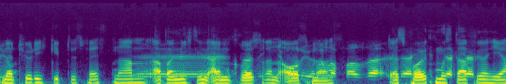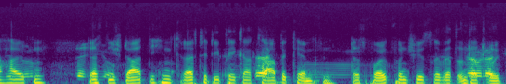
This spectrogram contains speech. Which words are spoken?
Natürlich gibt es Festnahmen, Ee, aber nicht in einem größeren Ausmaß. Das Volk muss dafür herhalten, dass die staatlichen Kräfte die PKK bekämpfen. Das Volk von Cizre wird unterdrückt.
